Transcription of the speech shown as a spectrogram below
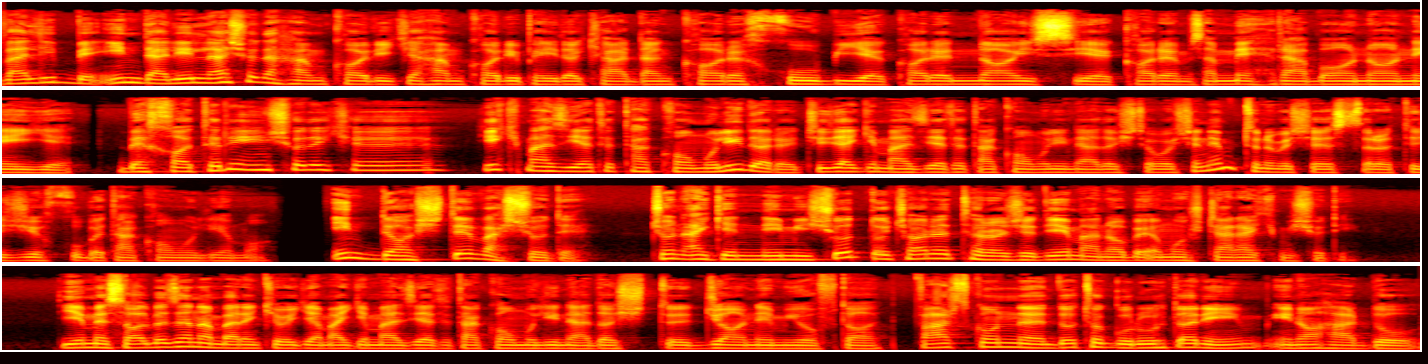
ولی به این دلیل نشده همکاری که همکاری پیدا کردن کار خوبیه کار نایسیه کار مثلا مهربانانه به خاطر این شده که یک مزیت تکاملی داره. چیزی اگه مزیت تکاملی نداشته باشه نمی‌تونه بشه استراتژی خوب تکاملی ما. این داشته و شده. چون اگه نمی‌شد دچار تراژدی منابع مشترک می‌شدیم. یه مثال بزنم برای اینکه بگم اگه مزیت تکاملی نداشت جا نمیافتاد. فرض کن دو تا گروه داریم. اینا هر دو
